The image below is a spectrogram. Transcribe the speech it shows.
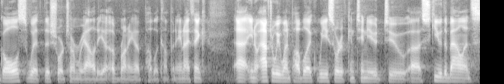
goals with the short-term reality of running a public company. And I think, uh, you know, after we went public, we sort of continued to uh, skew the balance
